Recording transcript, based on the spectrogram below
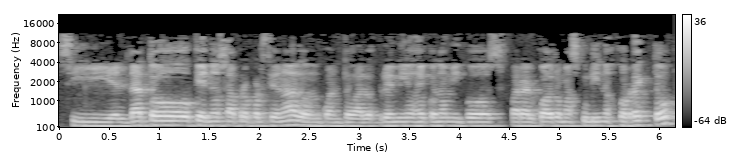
si el dato que nos ha proporcionado en cuanto a los premios económicos para el cuadro masculino es correcto,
